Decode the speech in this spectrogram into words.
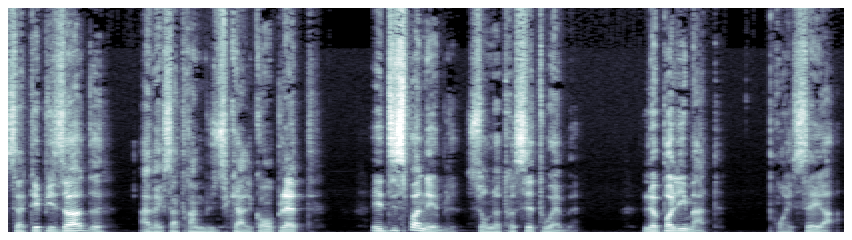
Cet épisode, avec sa trame musicale complète, est disponible sur notre site web, lepolymath.ca.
